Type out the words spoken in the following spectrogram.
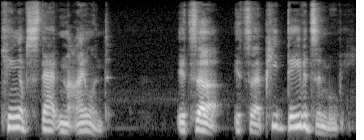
King of Staten Island. It's a it's a Pete Davidson movie.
